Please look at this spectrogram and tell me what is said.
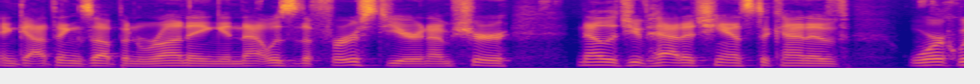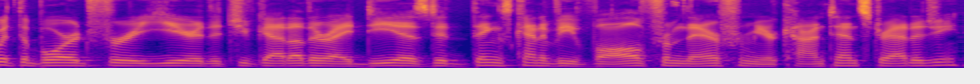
and got things up and running. And that was the first year. And I'm sure now that you've had a chance to kind of work with the board for a year, that you've got other ideas. Did things kind of evolve from there from your content strategy?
